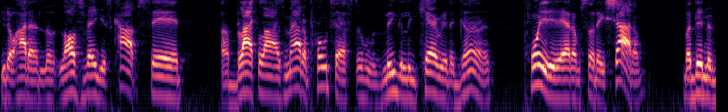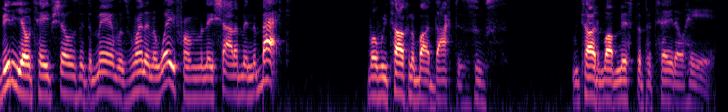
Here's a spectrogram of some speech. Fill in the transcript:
you know, how the Las Vegas cops said a Black Lives Matter protester who was legally carrying a gun pointed it at him, so they shot him. But then the videotape shows that the man was running away from him and they shot him in the back. But we're talking about Dr. Seuss. We talking about Mr. Potato Head.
